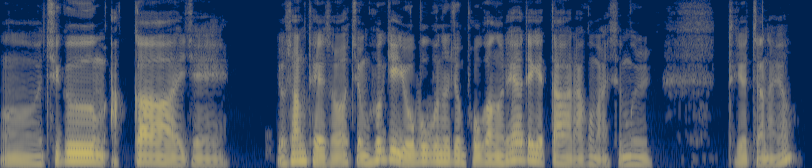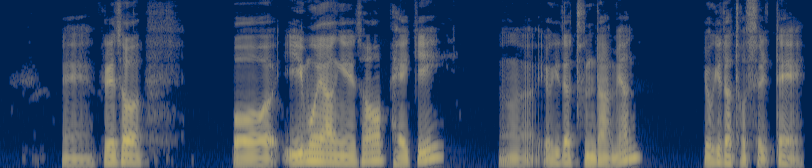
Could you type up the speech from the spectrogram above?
어, 지금 아까 이제 이 상태에서 지금 흙이 이 부분을 좀 보강을 해야 되겠다라고 말씀을 드렸잖아요. 네, 그래서 뭐 이 모양에서 백이 어, 여기다 둔다면 여기다 뒀을 때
